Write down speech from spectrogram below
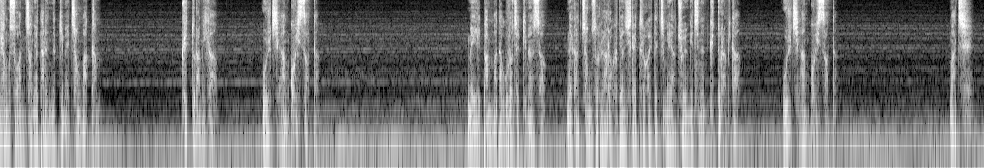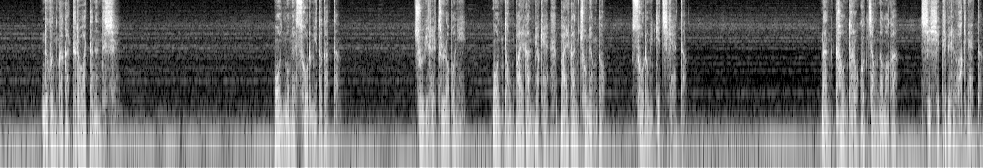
평소와는 전혀 다른 느낌의 적막함. 귀뚜라미가 울지 않고 있었다. 매일 밤마다 울어제끼면서 내가 청소를 하러 흡연실에 들어갈 때쯤에야 조용해지는 귀뚜라미가 울지 않고 있었다. 마치 누군가가 들어왔다는 듯이 온몸에 소름이 돋았다. 주위를 둘러보니 온통 빨간 벽에 빨간 조명도 소름이 끼치게 했다. 난 카운터로 곧장 넘어가 CCTV를 확인했다.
